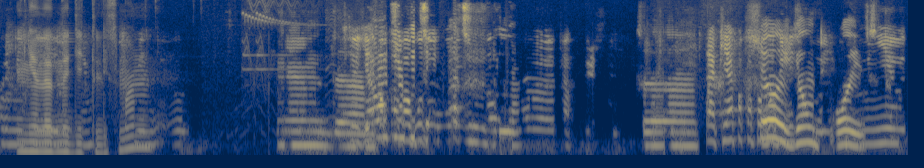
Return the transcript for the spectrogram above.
Мне надо надеть талисман. Да. Я пока э, так, я пока побуду идём в поезд. Не.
